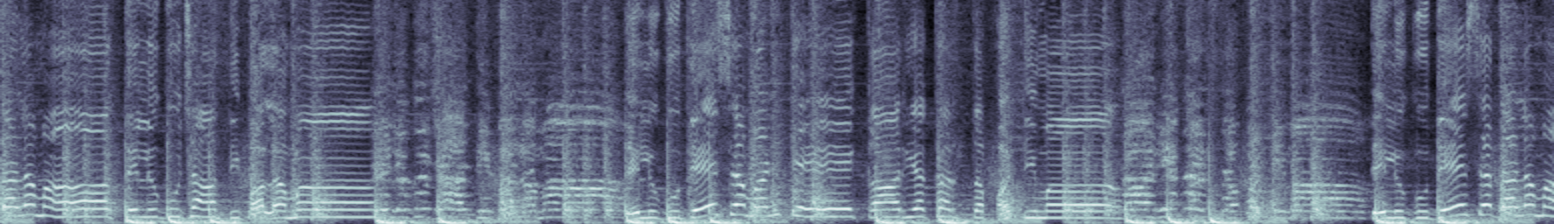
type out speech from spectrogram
దళమా తెలుగు జాతి బలమా? తెలుగు జాతి బలమా? తెలుగుదేశమంటే కార్యకర్త పటిమా? కార్యకర్త పటిమా? తెలుగుదేశ దళమా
